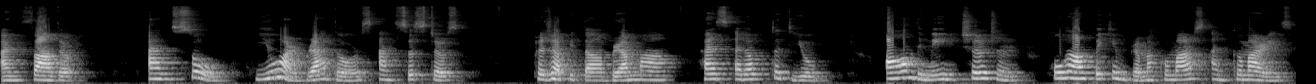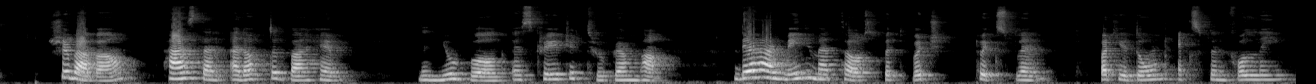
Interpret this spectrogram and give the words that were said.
and father, and so you are brothers and sisters. Prajapita Brahma has adopted you, all the many children who have become Brahma Kumars and Kumaris. Shiv Baba has then adopted by him. The new world is created through Brahma. There are many methods with which to explain, but you don't explain fully.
